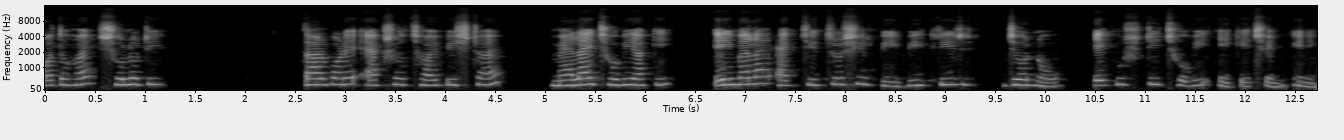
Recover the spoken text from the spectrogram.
কত হয়? ষোলোটি। তারপরে একশো ছয় পৃষ্ঠায় মেলায় ছবি আঁকি। এই মেলায় এক চিত্রশিল্পী বিক্রির জন্য একুশটি ছবি এঁকেছেন ইনি।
